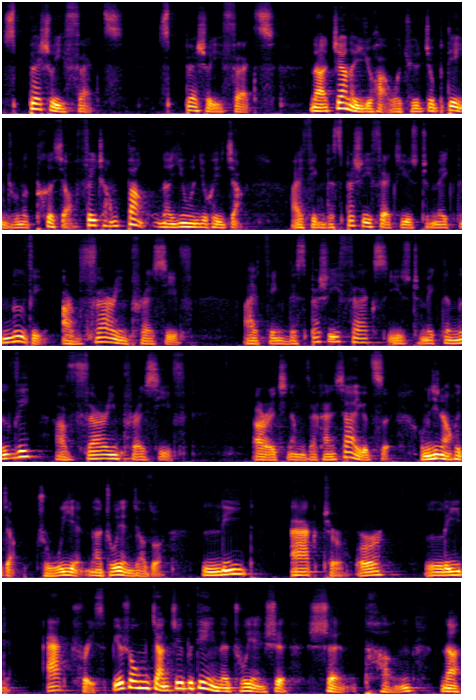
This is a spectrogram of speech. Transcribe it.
special effects。special effects。那这样的一句话，我觉得这部电影中的特效非常棒。那英文就可以讲，I think the special effects used to make the movie are very impressive. I think the special effects used to make the movie are very impressive. All right，那我们再看下一个词，我们经常会讲主演。那主演叫做 lead actor or lead actress。比如说，我们讲这部电影的主演是沈腾，那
